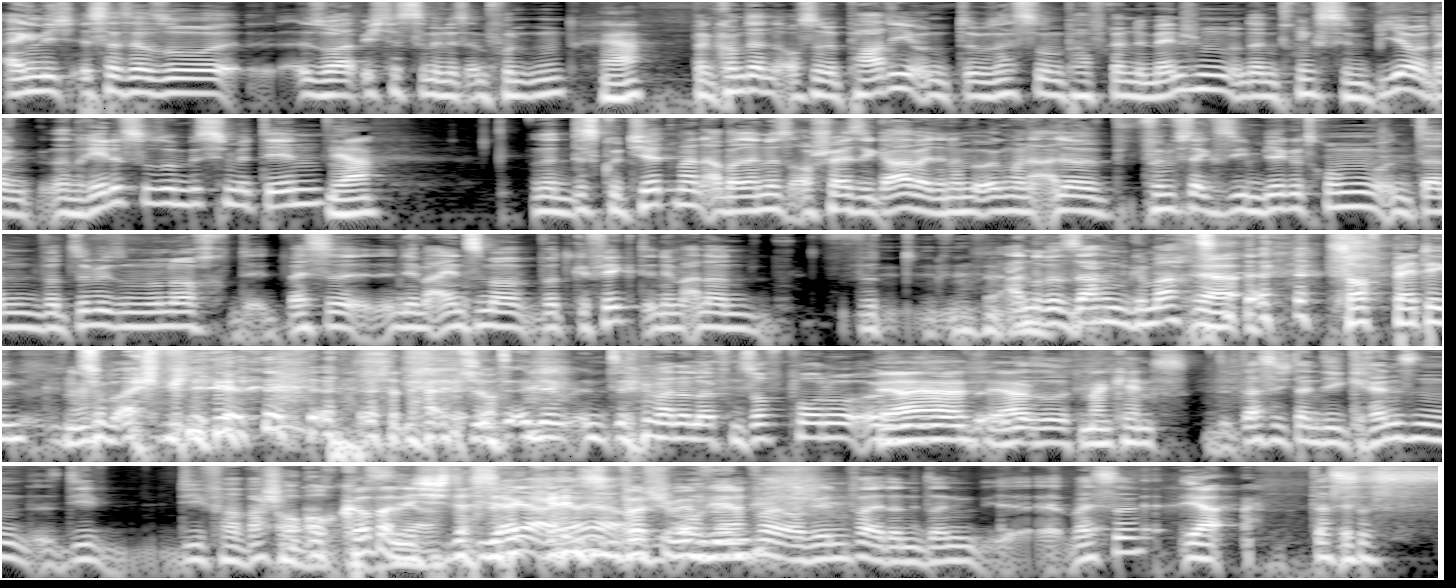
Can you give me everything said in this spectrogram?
Eigentlich ist das ja so, so habe ich das zumindest empfunden. ja. Man kommt dann auf so eine Party und du hast so ein paar fremde Menschen und dann trinkst du ein Bier und dann, dann redest du so ein bisschen mit denen Ja, und dann diskutiert man, aber dann ist auch scheißegal, weil dann haben wir irgendwann alle fünf, sechs, sieben Bier getrunken und dann wird sowieso nur noch, weißt du, in dem einen Zimmer wird gefickt, in dem anderen wird andere Sachen gemacht. ja. Softbetting. Ne? Zum Beispiel. also, Und in, dem, in dem anderen läuft ein Softporno irgendwie ja, ja, so. ja, Also, man kennt's. dass sich dann die Grenzen, die, die verwaschen. Auch- auch körperlich, sehr. dass da Grenzen auf, verschwimmen, Auf jeden ja. Fall, auf jeden Fall. Dann, dann äh, weißt du, Ja. das ist,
